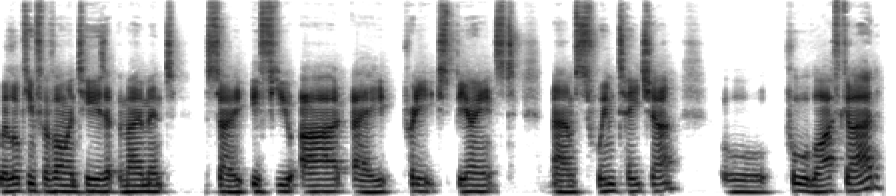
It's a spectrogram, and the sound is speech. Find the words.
we're looking for volunteers at the moment. So if you are a pretty experienced um, swim teacher or pool lifeguard,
